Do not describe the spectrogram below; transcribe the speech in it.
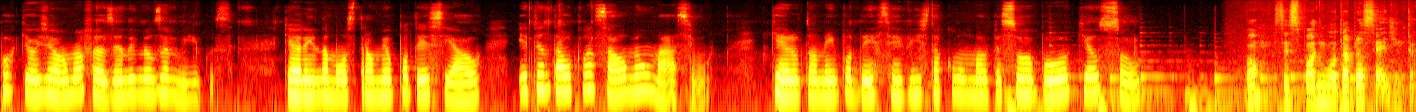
porque eu já amo a fazenda e meus amigos. Quero ainda mostrar o meu potencial e tentar alcançar o meu máximo. Quero também poder ser vista como uma pessoa boa que eu sou. Bom, vocês podem voltar para a sede então.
